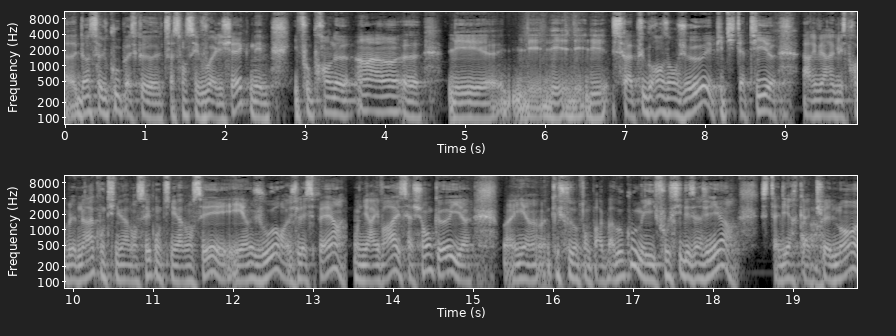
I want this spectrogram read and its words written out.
euh, d'un seul coup parce que de toute façon, c'est vous à l'échec. Mais il faut prendre un à un euh, les, les, les, les, ceux à plus grands enjeux et puis petit à petit arriver à régler ce problème-là, continuer à avancer, continuer à avancer. Et, un jour, je l'espère, on y arrivera. Et sachant qu'il y a, bah, il y a quelque chose dont on parle pas beaucoup, mais il faut aussi des ingénieurs. C'est-à-dire qu'actuellement,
